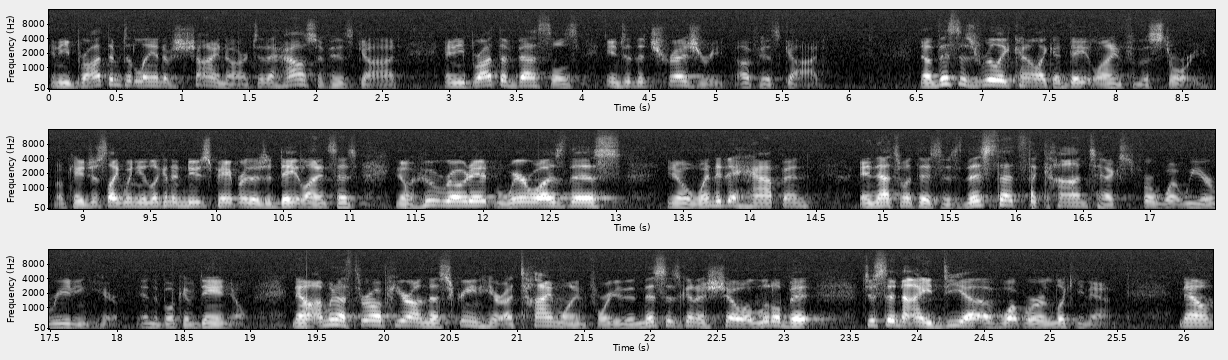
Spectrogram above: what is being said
and he brought them to the land of Shinar, to the house of his God, and he brought the vessels into the treasury of his God. Now, this is really kind of like a dateline for the story. Okay, just like when you look in a newspaper, there's a dateline that says, you know, who wrote it, where was this, you know, when did it happen, and that's what this is. This sets the context for what we are reading here in the book of Daniel. Now, I'm going to throw up here on the screen here a timeline for you. Then this is going to show a little bit, just an idea of what we're looking at. Now,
